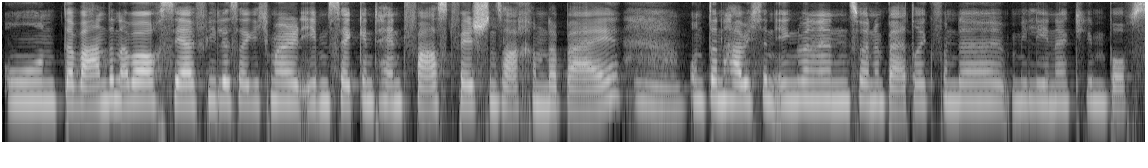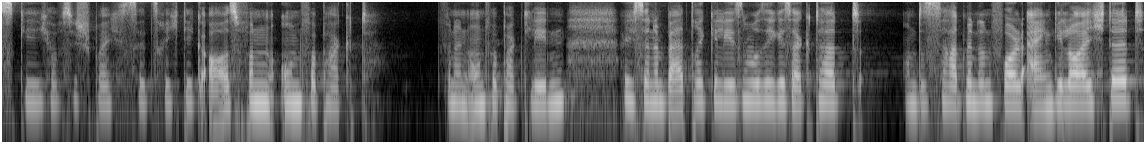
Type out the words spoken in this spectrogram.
Und da waren dann aber auch sehr viele, sage ich mal, eben Secondhand Fast Fashion Sachen dabei. Mhm. Und dann habe ich dann irgendwann einen, so einen Beitrag von der Milena Klimbowski, ich hoffe, sie spreche es jetzt richtig aus, von Unverpackt, von den Unverpackt-Läden, habe ich so einen Beitrag gelesen, wo sie gesagt hat, und das hat mir dann voll eingeleuchtet,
